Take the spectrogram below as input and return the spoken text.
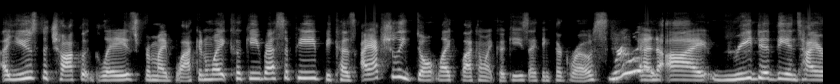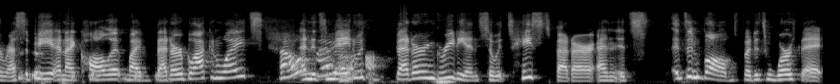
i used the chocolate glaze from my black and white cookie recipe because i actually don't like black and white cookies. I think they're gross. Really? and i redid the entire recipe and i call it my better black and whites Oh, and it's okay. made with better ingredients so it tastes better and it's it's involved but it's worth it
